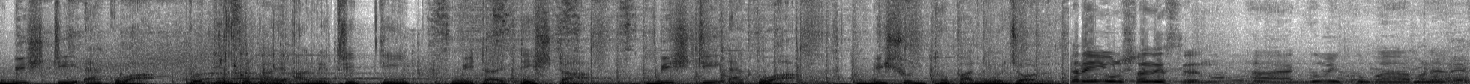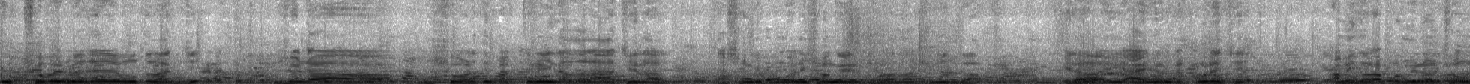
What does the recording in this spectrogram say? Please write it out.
বৃষ্টি একোয়া। প্রতি ফোটায় আনে তৃপ্তি, মেটায় তেষ্টা। বৃষ্টি একোয়া। বিশুদ্ধ পানীয় জল। এখানে এই অনুষ্ঠানে এসেছিলেন। হ্যাঁ একদমই খুব মানে উৎসবের মেজাজের মতো লাগছে। বিষয়টা বিশ্বভারতী প্রাক্তন এই দাদারা আছেন আর তার সঙ্গে ভূপালির সঙ্গে ভোলাদা সুবিধা এরা এই আয়োজনটা করেছে। আমি ধরাপুর মিলন সংঘ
